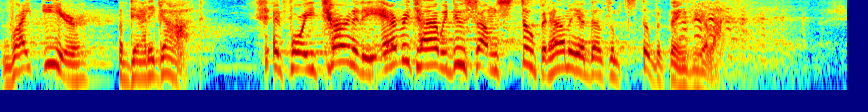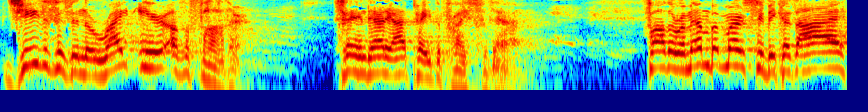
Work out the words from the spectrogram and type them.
right ear of Daddy God. And for eternity, every time we do something stupid, how many have done some stupid things in your life? Jesus is in the right ear of the Father, saying, Daddy, I paid the price for them. Father, remember mercy because I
